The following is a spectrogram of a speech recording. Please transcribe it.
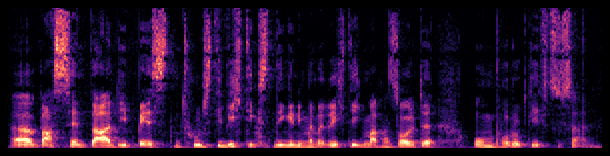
Äh, was sind da die besten Tools, die wichtigsten Dinge, die man richtig machen sollte, um produktiv zu sein?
